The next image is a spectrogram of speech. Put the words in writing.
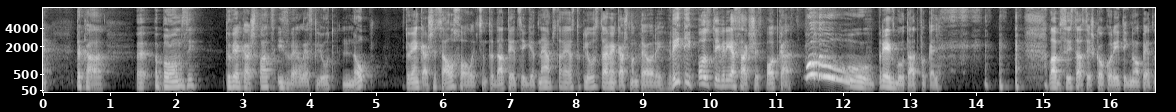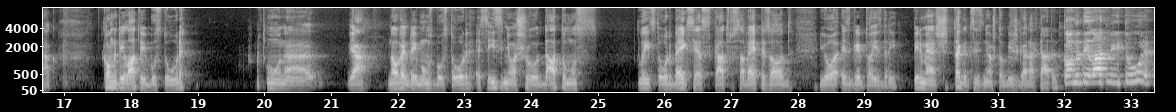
tā kā e, pa bombu tu vienkārši pats izvēlies kļūt. Nope. Tu vienkārši esi alkoholiķis, un tad, attiecīgi, ja neapstājies, tu kļūsi. Tā vienkārši mana teorija. Rītīgi pozitīvi ir iesākts šis podkāsts. Prieks būt atpakaļ. Labi, es izstāstīšu kaut ko rītīgi nopietnāku. Komēdija Latvija būs stūra. Un, uh, jā, novembrī mums būs stūra. Es izziņošu datumus līdz stūra beigsies, katru savu epizodi, jo es gribu to izdarīt. Pirmie, tagad izziņošu to bišķi garāk. Tātad komēdija Latvija stūra.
